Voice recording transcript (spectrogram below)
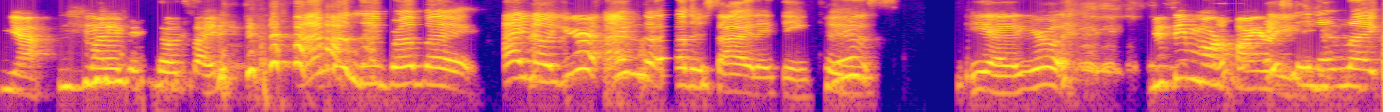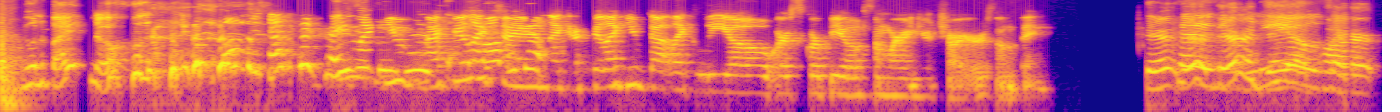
Yeah. Why am so excited? I'm a Libra, but I know you're. I'm the other side. I think. Cause yeah, you're. you seem more fiery. And I'm like, you want to fight? No. That's the crazy. Like you, I feel like Cheyenne. Like I feel like you've got like Leo or Scorpio somewhere in your chart or something. They're they're, they're a day apart. Are,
